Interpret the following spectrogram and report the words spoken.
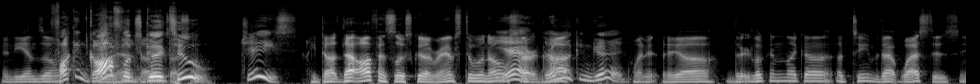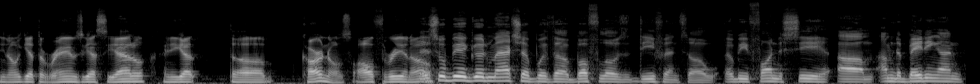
in the end zone. Fucking He Goff looks another good too. Jeez. He does. That offense looks good. Rams two and zero. yeah, starting they're hot. looking good. when it, they uh they're looking like a, a team that West is. You know, you got the Rams, you got Seattle, and you got the Cardinals, all three and oh. zero. This will be a good matchup with uh, Buffalo's defense, so it'll be fun to see. Um, I'm debating on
